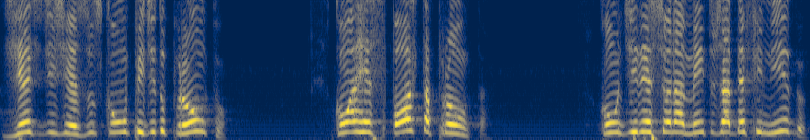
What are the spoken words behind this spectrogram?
diante de Jesus com um pedido pronto, com a resposta pronta, com o direcionamento já definido.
